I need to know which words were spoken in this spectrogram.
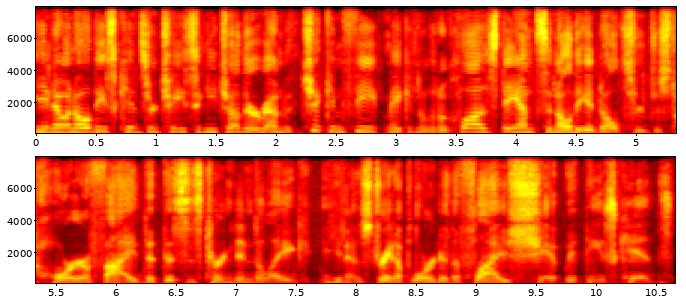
you know, and all these kids are chasing each other around with chicken feet, making a little claws dance, and all the adults are just horrified that this has turned into like, you know, straight up Lord of the Flies shit with these kids.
